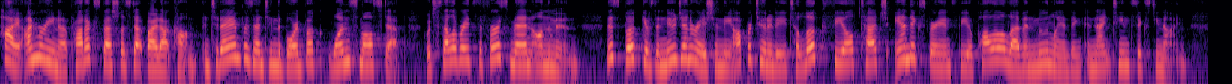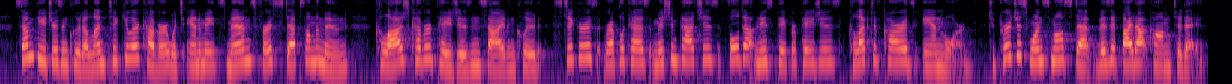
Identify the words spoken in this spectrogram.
Hi, I'm Marina, product specialist at Buy.com, and today I'm presenting the board book One Small Step, which celebrates the first men on the moon. This book gives a new generation the opportunity to look, feel, touch, and experience the Apollo 11 moon landing in 1969. Some features include a lenticular cover which animates men's first steps on the moon, Collage-covered pages inside include stickers, replicas, mission patches, fold-out newspaper pages, collective cards, and more. To purchase One Small Step, visit Buy.com today.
